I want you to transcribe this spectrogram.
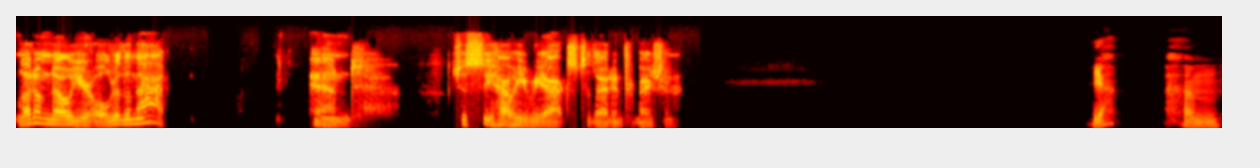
let him know you're older than that, and just see how he reacts to that information. Yeah. Um,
